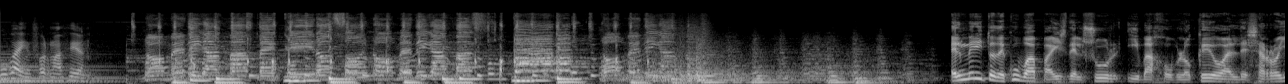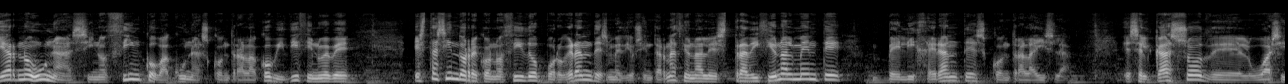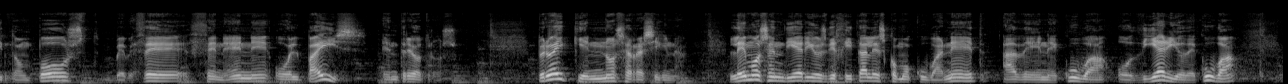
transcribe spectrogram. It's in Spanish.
Cuba Información. No me digan más mentiroso, no me digan más. No me digan más. El mérito de Cuba, país del sur y bajo bloqueo al desarrollar no una, sino cinco vacunas contra la COVID-19, está siendo reconocido por grandes medios internacionales tradicionalmente beligerantes contra la isla. Es el caso del Washington Post, BBC, CNN o El País, entre otros. Pero hay quien no se resigna. Leemos en diarios digitales como Cubanet, ADN Cuba o Diario de Cuba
